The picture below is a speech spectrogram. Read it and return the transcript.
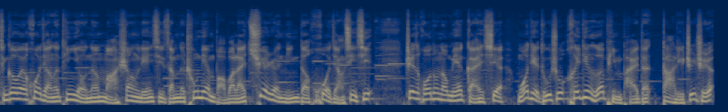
请各位获奖的听友呢，马上联系咱们的充电宝宝来确认您的获奖信息。这次活动呢，我们也感谢摩铁图书、黑天鹅品牌的大力支持。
